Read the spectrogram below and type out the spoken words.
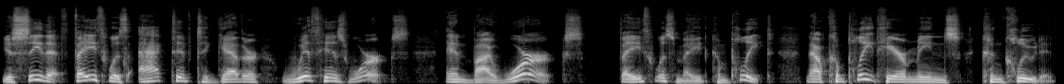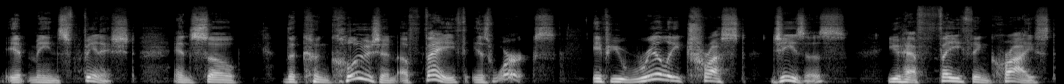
You see that faith was active together with his works, and by works, faith was made complete. Now, complete here means concluded, it means finished. And so the conclusion of faith is works. If you really trust Jesus, you have faith in Christ,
